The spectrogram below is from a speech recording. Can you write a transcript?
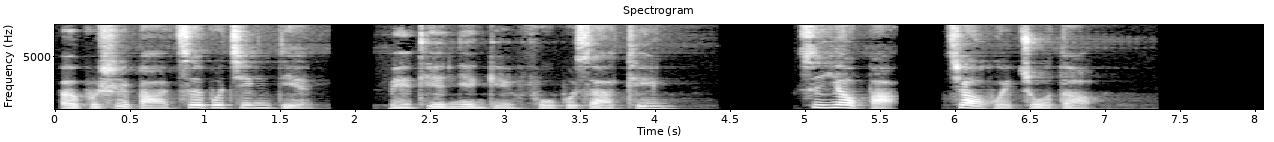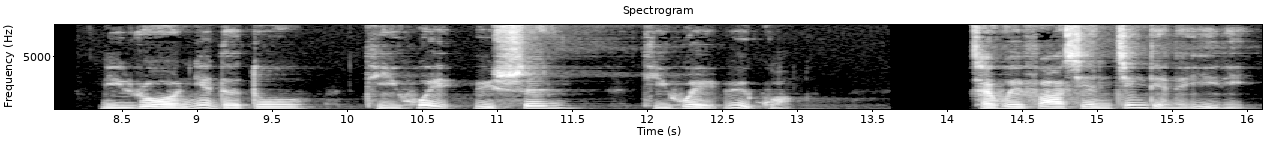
而不是把这部经典每天念给佛菩萨听，是要把教诲做到。你若念得多，体会愈深，体会愈广，才会发现经典的义理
